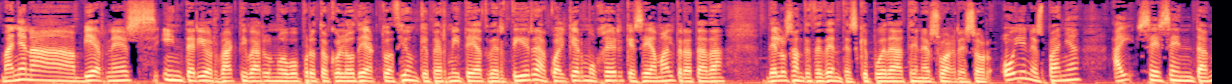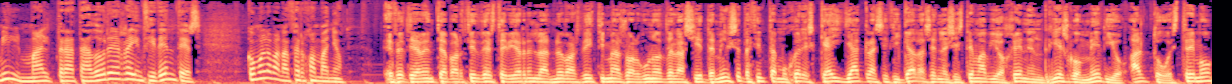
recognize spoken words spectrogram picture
Mañana viernes, Interior va a activar un nuevo protocolo de actuación que permite advertir a cualquier mujer que sea maltratada de los antecedentes que pueda tener su agresor. Hoy en España hay 60.000 maltratadores reincidentes. ¿Cómo lo van a hacer, Juan Baño? Efectivamente, a partir de este viernes, las nuevas víctimas o algunas de las 7.700 mujeres que hay ya clasificadas en el sistema Biogen en riesgo medio, alto o extremo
